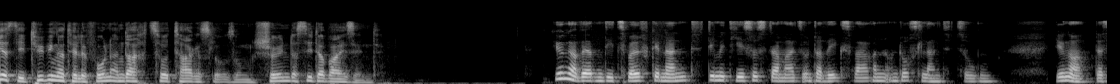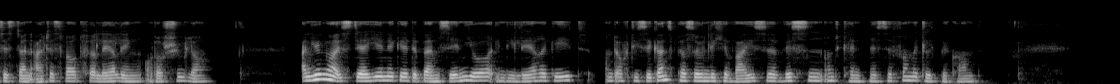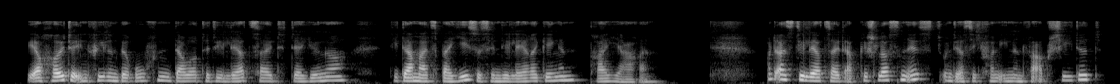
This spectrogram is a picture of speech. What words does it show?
Hier ist die Tübinger Telefonandacht zur Tageslosung. Schön, dass Sie dabei sind. Jünger werden die Zwölf genannt, die mit Jesus damals unterwegs waren und durchs Land zogen. Jünger, das ist ein altes Wort für Lehrling oder Schüler. Ein Jünger ist derjenige, der beim Senior in die Lehre geht und auf diese ganz persönliche Weise Wissen und Kenntnisse vermittelt bekommt. Wie auch heute in vielen Berufen dauerte die Lehrzeit der Jünger, die damals bei Jesus in die Lehre gingen, drei Jahre. Und als die Lehrzeit abgeschlossen ist und er sich von ihnen verabschiedet,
